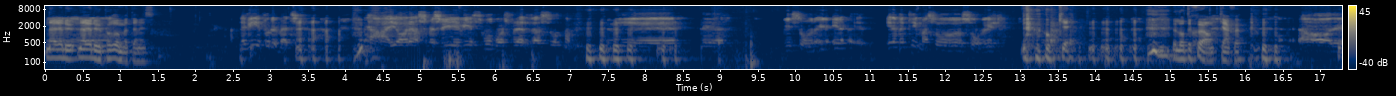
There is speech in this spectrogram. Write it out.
när, är du, när är du på rummet Dennis? När vi är på rummet? ja, jag och Rasmus, vi, vi är småbarnsföräldrar så vi, det, vi sover. In, in, inom en timme så sover vi. Okej. Det låter skönt kanske. Ja, det,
